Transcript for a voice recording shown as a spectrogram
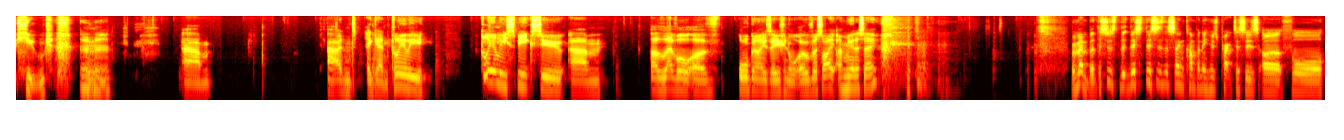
huge. hmm Um, and again, clearly, clearly speaks to um, a level of organizational oversight. I'm gonna say. Remember, this is the, this this is the same company whose practices uh for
